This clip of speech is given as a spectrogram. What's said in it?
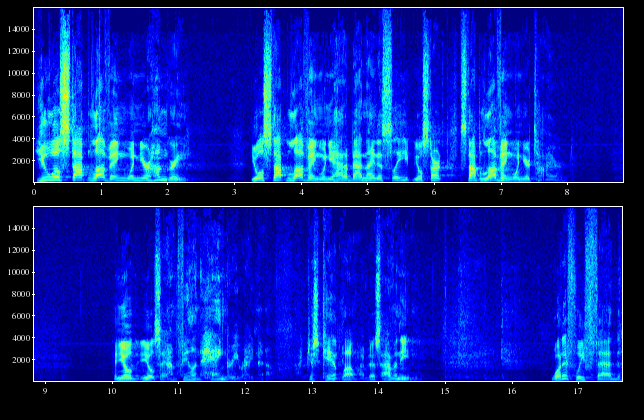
you will stop loving when you're hungry. You'll stop loving when you had a bad night of sleep. You'll start stop loving when you're tired. And you'll, you'll say, I'm feeling hangry right now. I just can't love. I just haven't eaten. What if we fed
